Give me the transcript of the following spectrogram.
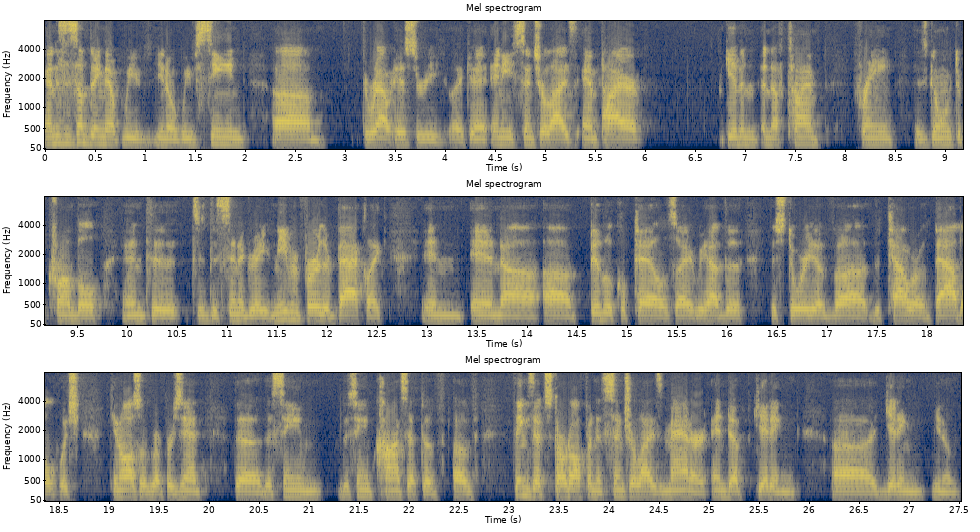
And this is something that we've you know we've seen. Um, throughout history. Like any centralized empire, given enough time frame, is going to crumble and to, to disintegrate. And even further back, like in in uh, uh, biblical tales, right? We have the the story of uh, the Tower of Babel, which can also represent the the same the same concept of of things that start off in a centralized manner end up getting uh, getting you know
